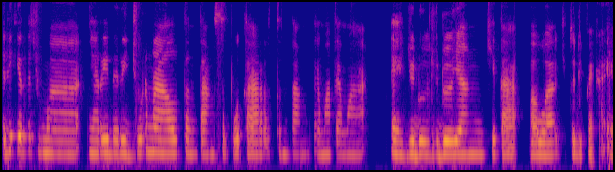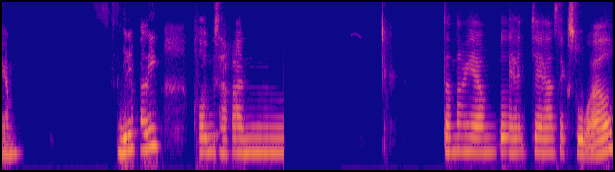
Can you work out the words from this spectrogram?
Jadi kita cuma nyari dari jurnal tentang seputar tentang tema-tema eh judul-judul yang kita bawa gitu di PKM. Jadi paling kalau misalkan tentang yang pelecehan seksual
